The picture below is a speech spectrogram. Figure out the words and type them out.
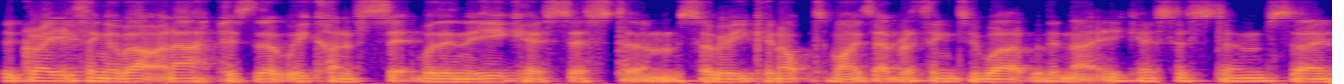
the great thing about an app is that we kind of sit within the ecosystem, so we can optimize everything to work within that ecosystem. So,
